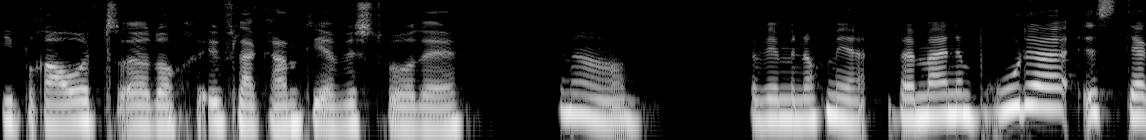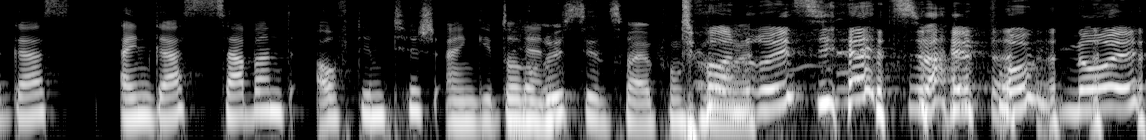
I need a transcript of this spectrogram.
die Braut äh, doch in flagranti erwischt wurde. genau. Wir haben noch mehr. Bei meinem Bruder ist der Gast, ein Gast sabbernd auf dem Tisch eingepennt. Dornröschen 2.0. Dornröschen 2.0.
